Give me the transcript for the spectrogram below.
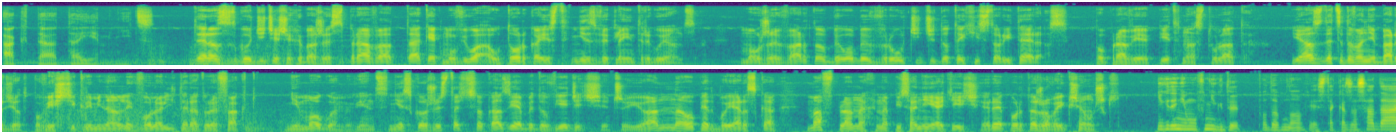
akta tajemnic. Teraz zgodzicie się chyba, że sprawa, tak jak mówiła autorka, jest niezwykle intrygująca. Może warto byłoby wrócić do tej historii teraz, po prawie 15 latach. Ja zdecydowanie bardziej od powieści kryminalnych wolę literaturę faktu. Nie mogłem więc nie skorzystać z okazji, aby dowiedzieć się, czy Joanna Opiat-Bojarska ma w planach napisanie jakiejś reportażowej książki. Nigdy nie mów nigdy, podobno jest taka zasada.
